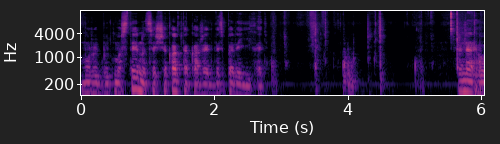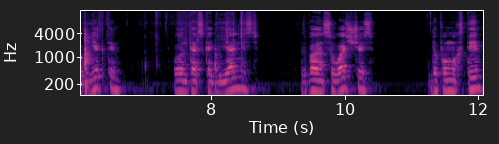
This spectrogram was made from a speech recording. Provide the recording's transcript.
Можуть бути мости, але це ще карта каже, як десь переїхати. Енергооб'єкти, волонтерська діяльність, збалансувати щось, допомогти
